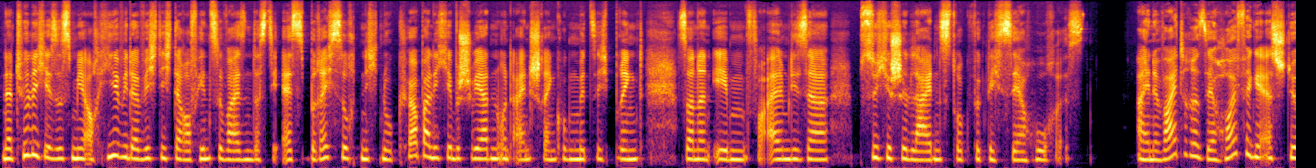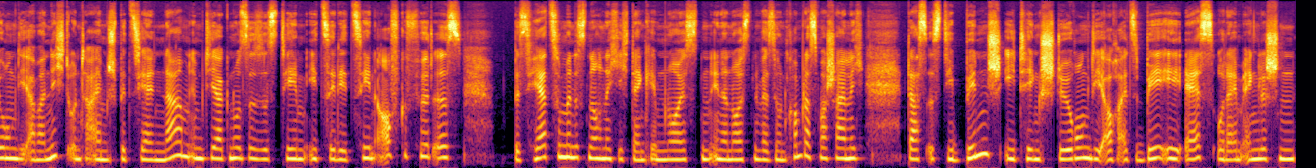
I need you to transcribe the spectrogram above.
Natürlich ist es mir auch hier wieder wichtig, darauf hinzuweisen, dass die Essbrechsucht nicht nur körperliche Beschwerden und Einschränkungen mit sich bringt, sondern eben vor allem dieser psychische Leidensdruck wirklich sehr hoch ist. Eine weitere sehr häufige Essstörung, die aber nicht unter einem speziellen Namen im Diagnosesystem ICD-10 aufgeführt ist, bisher zumindest noch nicht. Ich denke, im neuesten, in der neuesten Version kommt das wahrscheinlich. Das ist die Binge-Eating-Störung, die auch als BES oder im Englischen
